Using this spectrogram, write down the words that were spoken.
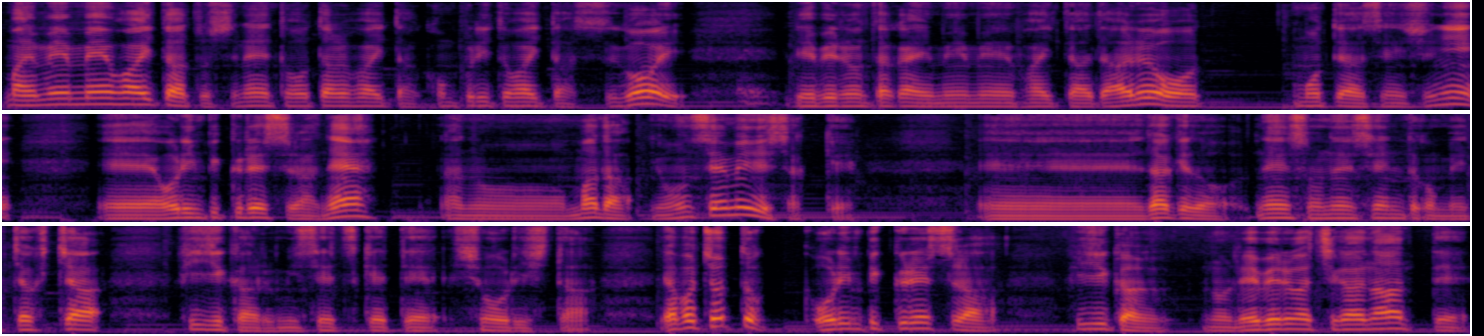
まあ、MMA ファイターとしてねトータルファイターコンプリートファイターすごいレベルの高い MMA ファイターである元谷選手に、えー、オリンピックレスラーね、あのー、まだ4戦目でしたっけ、えー、だけどねその戦とかめちゃくちゃフィジカル見せつけて勝利した。やっぱちょっとオリンピックレスラーフィジカルのレベルが違うなって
